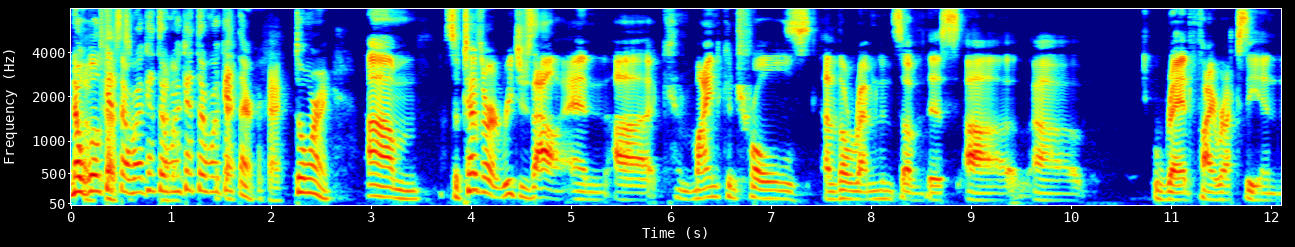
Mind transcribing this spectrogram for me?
No, of we'll get there. We'll get there. We'll get there. We'll get there. Okay. Don't worry. Um, so Tezzeret reaches out and uh, mind controls the remnants of this uh, uh, red Phyrexian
